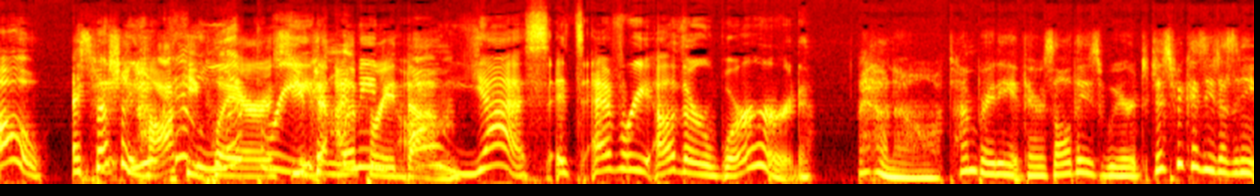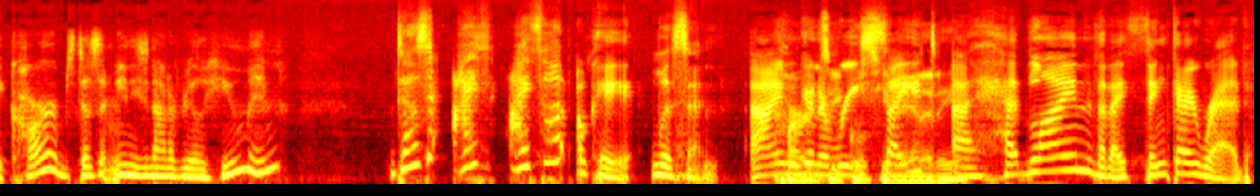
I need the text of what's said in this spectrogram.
Oh, Especially you hockey players, lip you read. can I lip mean, read them. Oh, yes, it's every other word. I don't know. Tom Brady, there's all these weird just because he doesn't eat carbs doesn't mean he's not a real human. Does it? I I thought. Okay, listen. I'm going to recite humanity. a headline that I think I read,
